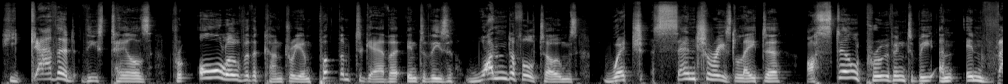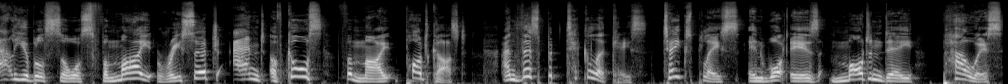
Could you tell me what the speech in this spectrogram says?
he gathered these tales from all over the country and put them together into these wonderful tomes, which centuries later are still proving to be an invaluable source for my research and, of course, for my podcast. And this particular case takes place in what is modern day Powys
